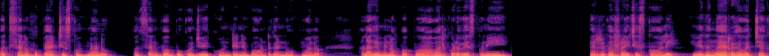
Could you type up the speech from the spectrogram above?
పచ్చిశనగపప్పు యాడ్ చేసుకుంటున్నాను. పచ్చిశనగపప్పు కొంచెం ఎక్కువ ఉంటేనే బాగుంటుందండి ఉప్మాలో. అలాగే మినప్పప్పు ఆవాలు కూడా వేసుకుని ఎర్రగా ఫ్రై చేసుకోవాలి. ఈ విధంగా ఎర్రగా వచ్చాక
